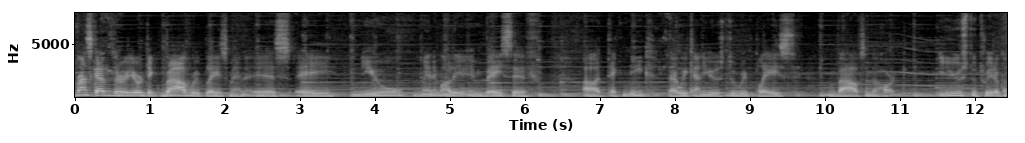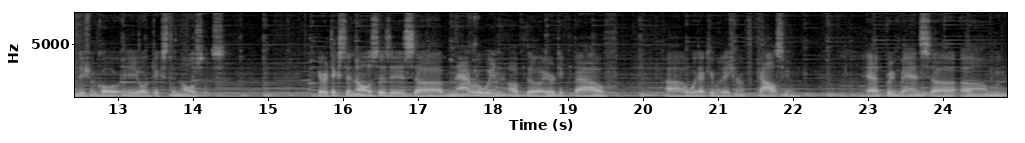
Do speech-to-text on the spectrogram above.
Transcatheter aortic valve replacement is a new, minimally invasive uh, technique that we can use to replace valves in the heart. Used to treat a condition called aortic stenosis. Aortic stenosis is narrowing of the aortic valve uh, with accumulation of calcium. It prevents uh, um,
